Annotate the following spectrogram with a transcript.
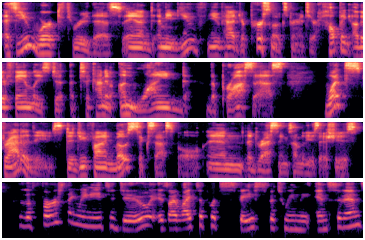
as you worked through this and I mean you've you've had your personal experience you're helping other families to to kind of unwind the process what strategies did you find most successful in addressing some of these issues? So the first thing we need to do is I like to put space between the incident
